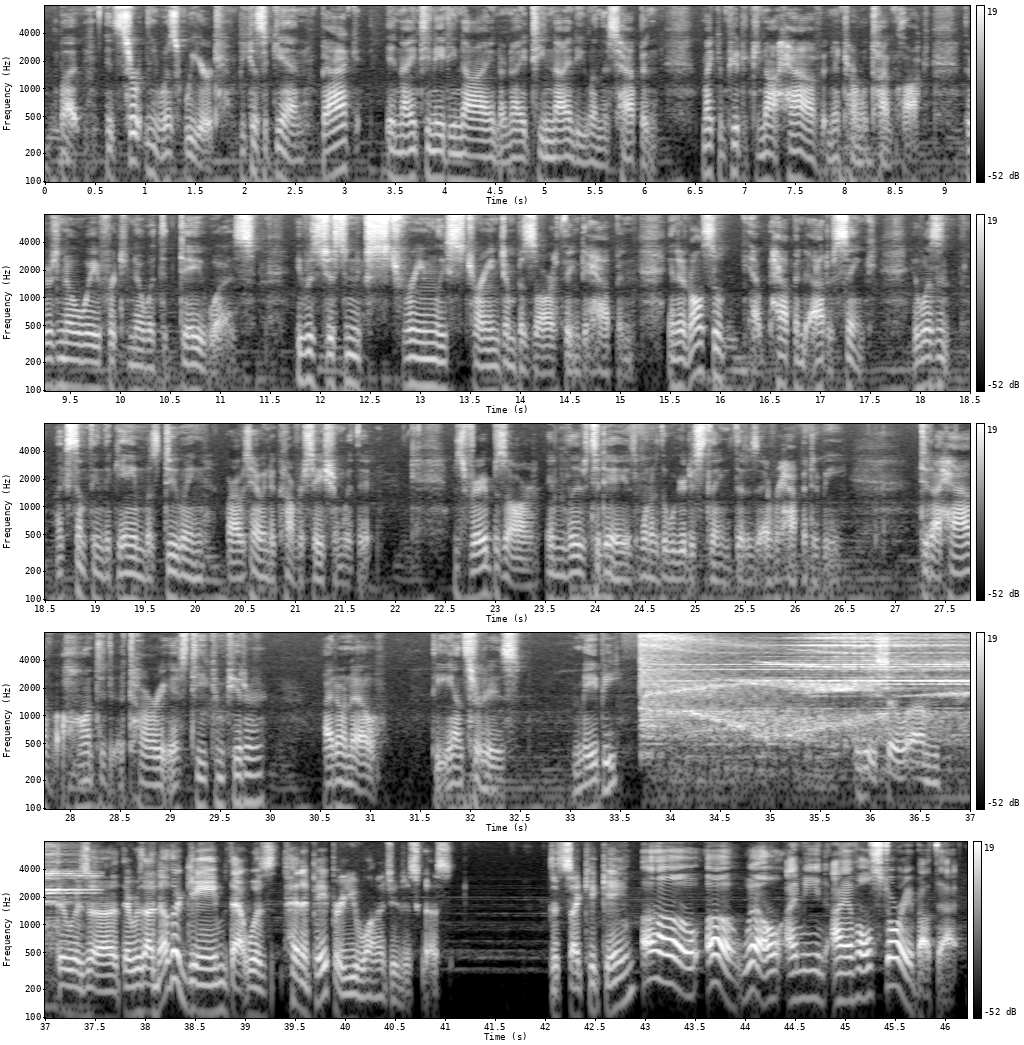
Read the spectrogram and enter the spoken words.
but it certainly was weird because again, back in 1989 or 1990 when this happened, my computer did not have an internal time clock. There was no way for it to know what the day was. It was just an extremely strange and bizarre thing to happen, and it also happened out of sync. It wasn't like something the game was doing or I was having a conversation with it. It was very bizarre and lives today as one of the weirdest things that has ever happened to me. Did I have a haunted Atari ST computer? I don't know. The answer is maybe. Okay, so um, there was a there was another game that was pen and paper you wanted to discuss. The psychic game. Oh, oh, well, I mean, I have a whole story about that.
